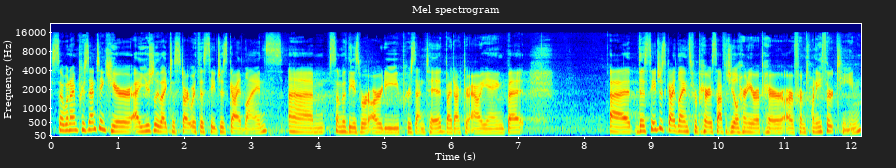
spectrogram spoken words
So when I'm presenting here, I usually like to start with the SAGES guidelines. Um, some of these were already presented by Dr. Ouyang, but uh, the SAGES guidelines for paraesophageal hernia repair are from 2013.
